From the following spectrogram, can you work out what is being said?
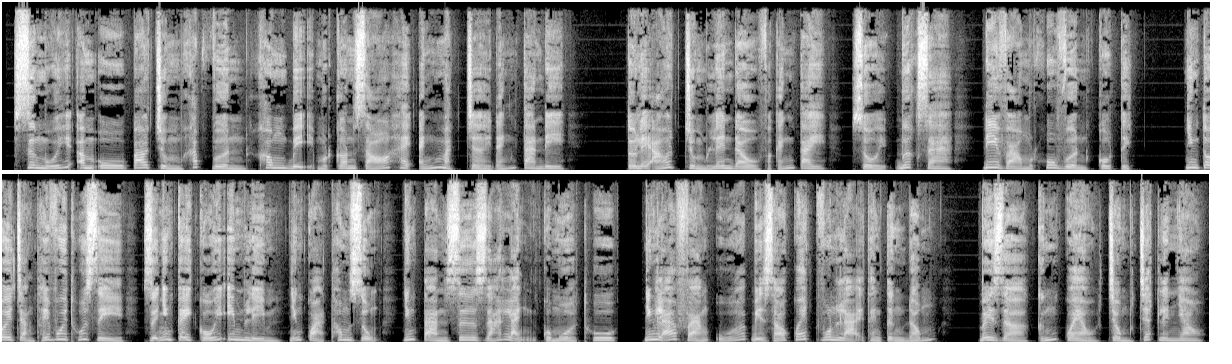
Sương muối âm u bao trùm khắp vườn không bị một con gió hay ánh mặt trời đánh tan đi. Tôi lấy áo trùm lên đầu và cánh tay, rồi bước ra, đi vào một khu vườn cô tịch. Nhưng tôi chẳng thấy vui thú gì giữa những cây cối im lìm, những quả thông dụng, những tàn dư giá lạnh của mùa thu, những lá vàng úa bị gió quét vun lại thành từng đống, bây giờ cứng quèo chồng chất lên nhau.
